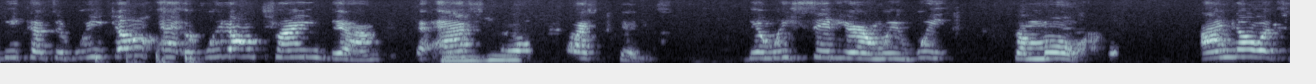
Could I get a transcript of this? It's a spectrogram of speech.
Because if we don't if we don't train them to ask mm-hmm. those questions, then we sit here and we weep some more. I know it's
